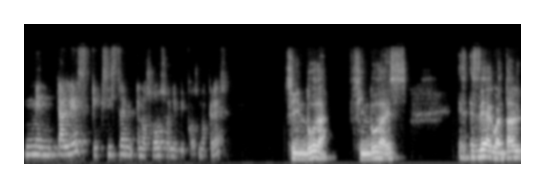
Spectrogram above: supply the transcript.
mentales que existen en los Juegos Olímpicos, ¿no crees? Sin duda, sin duda, es, es, de aguantar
